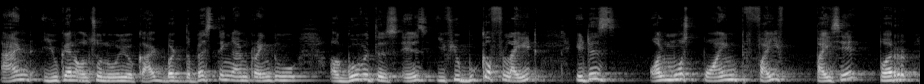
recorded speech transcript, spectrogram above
and you can also know your card. But the best thing I'm trying to uh, go with this is if you book a flight, it is almost 0.5 paise per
